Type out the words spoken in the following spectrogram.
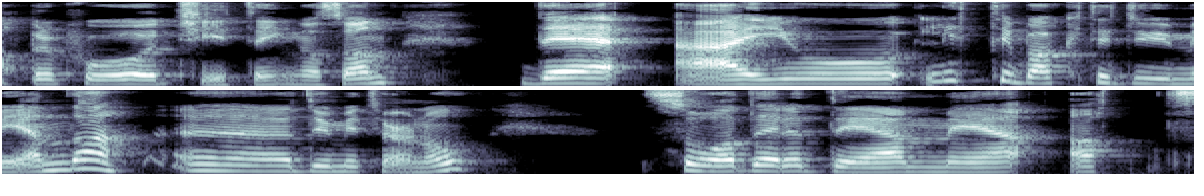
Apropos cheating og sånn. Det er jo litt tilbake til Doom igjen, da. eh, Doom Eternal. Så dere det med at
